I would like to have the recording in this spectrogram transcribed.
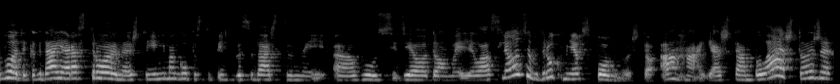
Вот, и когда я расстроенная, что я не могу поступить в государственный э, вуз, сидела дома и лила слезы, вдруг мне вспомнилось, что, ага, я же там была, что же,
